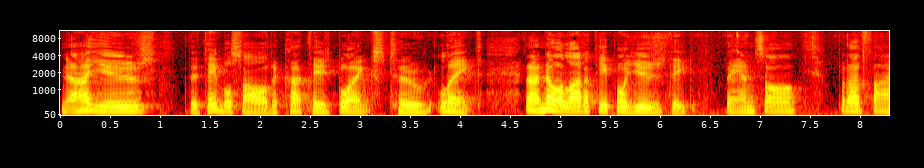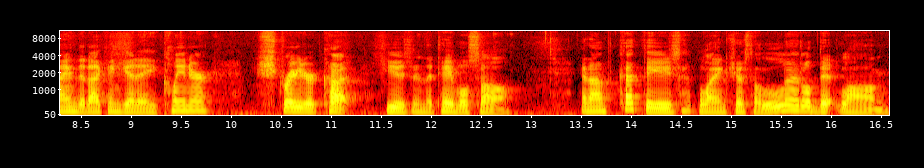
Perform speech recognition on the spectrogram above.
Now I use the table saw to cut these blanks to length. And I know a lot of people use the bandsaw, but I find that I can get a cleaner, straighter cut using the table saw. And I've cut these blanks just a little bit long.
